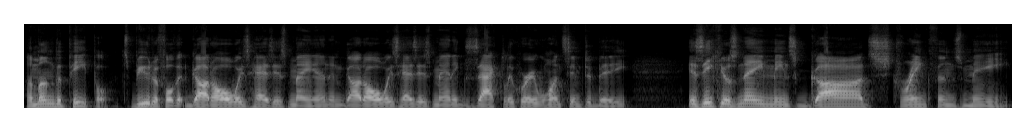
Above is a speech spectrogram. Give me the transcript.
among the people. It's beautiful that God always has His man, and God always has His man exactly where He wants him to be. Ezekiel's name means God strengthens me.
